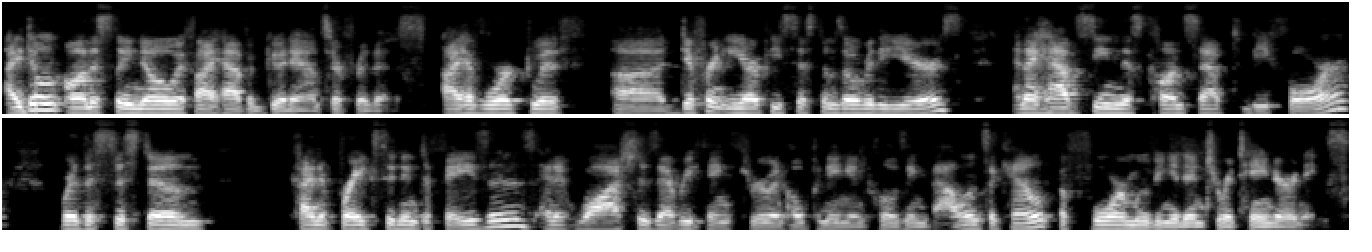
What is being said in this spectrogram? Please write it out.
I don't honestly know if I have a good answer for this. I have worked with uh, different ERP systems over the years, and I have seen this concept before where the system kind of breaks it into phases and it washes everything through an opening and closing balance account before moving it into retained earnings.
